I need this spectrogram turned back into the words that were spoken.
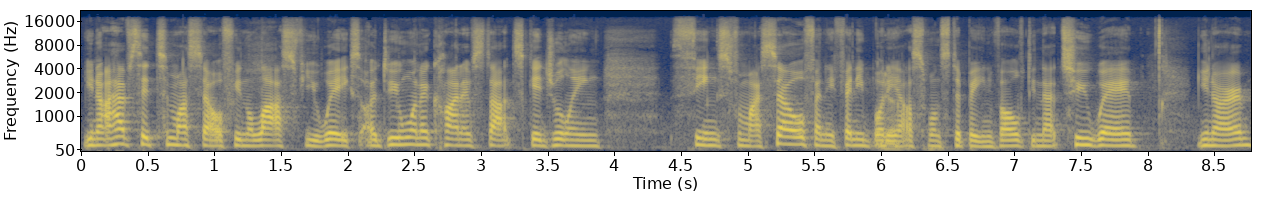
You know, I have said to myself in the last few weeks, I do want to kind of start scheduling things for myself, and if anybody Yeah. else wants to be involved in that too, where you know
